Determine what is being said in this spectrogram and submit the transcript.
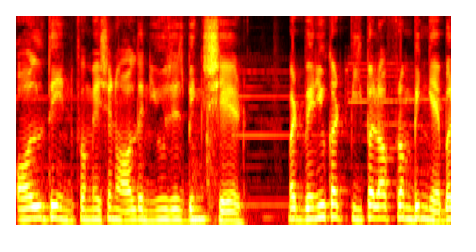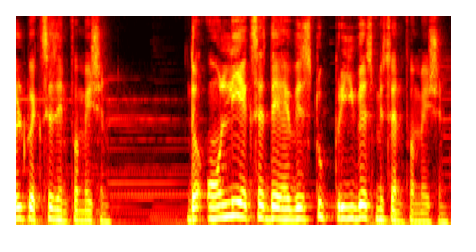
all the information, all the news is being shared. But when you cut people off from being able to access information, the only access they have is to previous misinformation.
